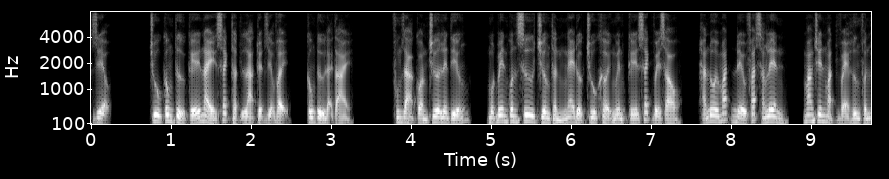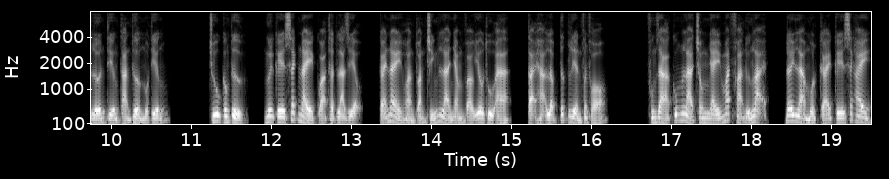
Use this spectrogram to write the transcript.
rượu chu công tử kế này sách thật là tuyệt diệu vậy, công tử đại tài. Phùng giả còn chưa lên tiếng một bên quân sư trương thần nghe được chu khởi nguyên kế sách về sau, hắn đôi mắt đều phát sáng lên, mang trên mặt vẻ hưng phấn lớn tiếng tán thưởng một tiếng. Chu công tử người kế sách này quả thật là diệu, cái này hoàn toàn chính là nhằm vào yêu thù a, tại hạ lập tức liền phân phó. Phùng giả cũng là trong nháy mắt phản ứng lại, đây là một cái kế sách hay,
